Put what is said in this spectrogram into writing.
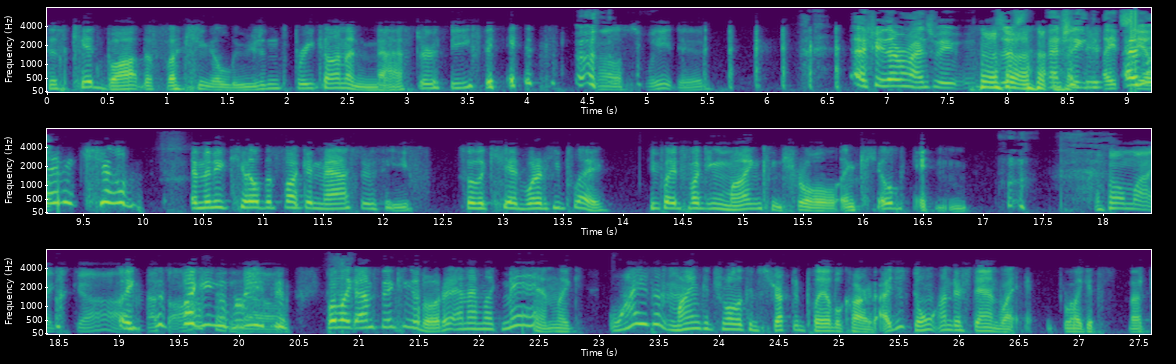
this kid bought the fucking Illusions precon and Master Thief oh, sweet dude. Actually, that reminds me. Just mentioning and then he killed and then he killed the fucking Master Thief. So the kid, what did he play? He played fucking mind control and killed him. Oh my god. like That's that's fucking awesome, though. But like I'm thinking about it and I'm like, man, like why isn't mind control a constructed playable card? I just don't understand why like it's like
